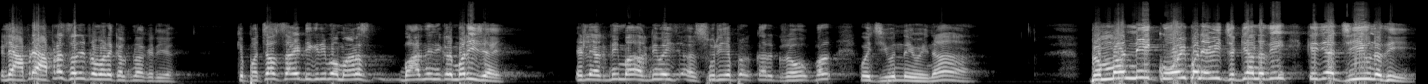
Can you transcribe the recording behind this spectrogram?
એટલે આપણે આપણા શરીર પ્રમાણે કલ્પના કરીએ કે પચાસ સાઠ ડિગ્રીમાં માણસ બહાર નહીં નીકળે, મરી જાય. એટલે અગ્નિમાં અગ્નિમય સૂર્ય પર, ગ્રહો પર કોઈ જીવન નહીં હોય. ના. બ્રહ્માંડની કોઈ પણ એવી જગ્યા નથી કે જ્યાં જીવ નથી.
